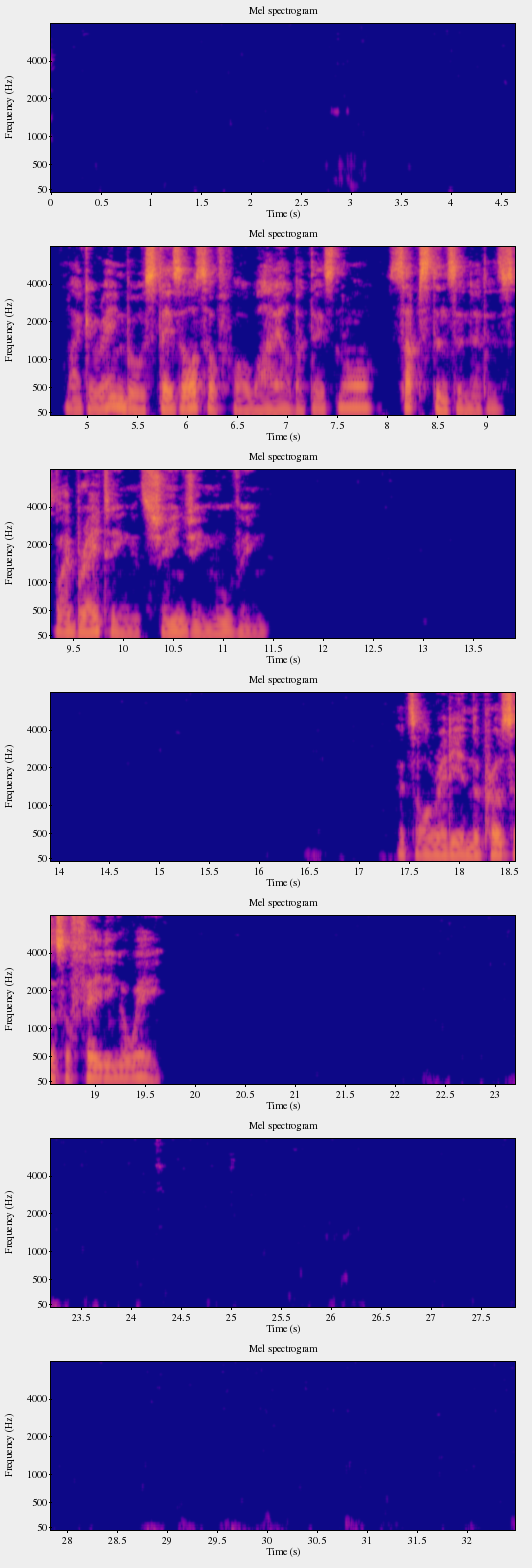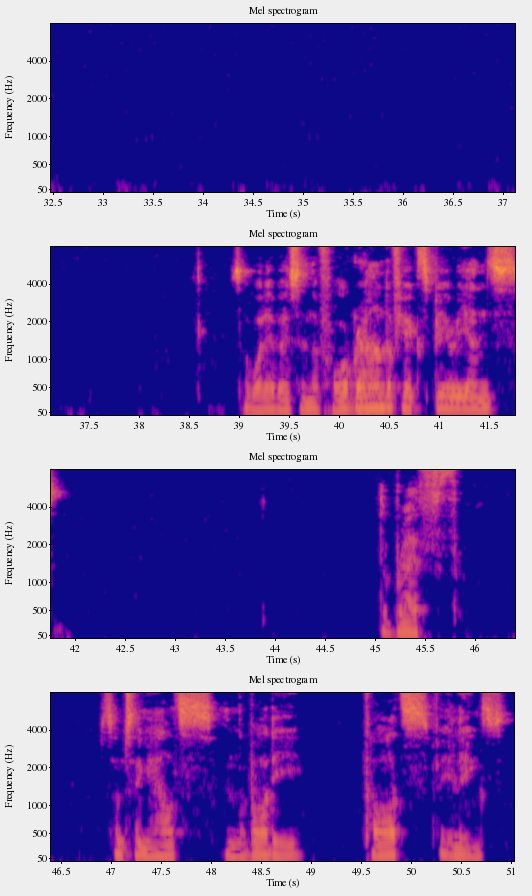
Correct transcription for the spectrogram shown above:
Like a rainbow stays also for a while, but there's no substance in it. It's vibrating, it's changing, moving. It's already in the process of fading away. So, whatever is in the foreground of your experience, the breath, something else in the body, thoughts, feelings,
